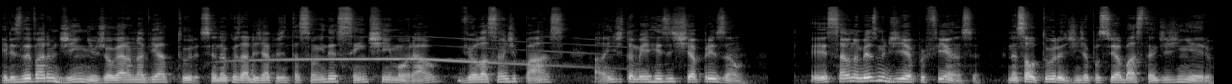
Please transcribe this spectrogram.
Eles levaram Jim e o jogaram na viatura, sendo acusado de apresentação indecente e imoral, violação de paz, além de também resistir à prisão. Ele saiu no mesmo dia por fiança. Nessa altura, Jim já possuía bastante dinheiro.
